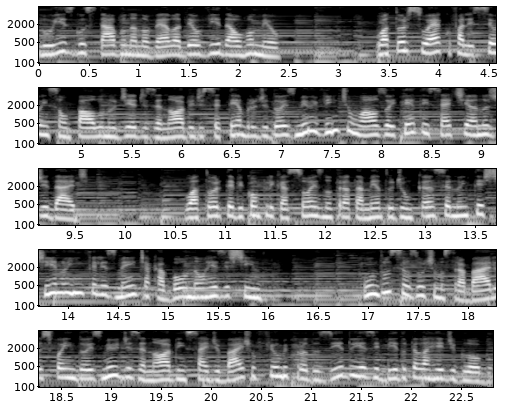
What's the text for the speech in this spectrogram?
Luiz Gustavo na novela deu vida ao Romeu. O ator sueco faleceu em São Paulo no dia 19 de setembro de 2021 aos 87 anos de idade. O ator teve complicações no tratamento de um câncer no intestino e infelizmente acabou não resistindo. Um dos seus últimos trabalhos foi em 2019 em Sai de Baixo, filme produzido e exibido pela Rede Globo.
